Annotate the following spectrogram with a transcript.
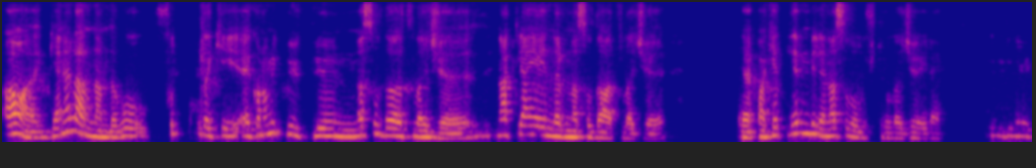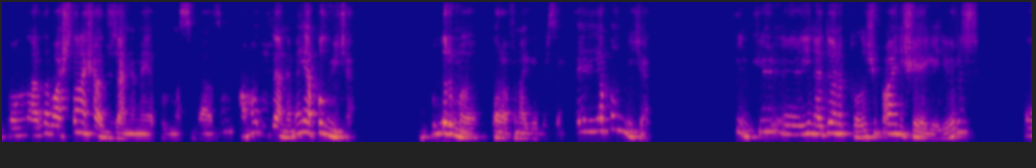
Ama genel anlamda bu futboldaki ekonomik büyüklüğün nasıl dağıtılacağı, nakliyen yayınların nasıl dağıtılacağı, e, paketlerin bile nasıl oluşturulacağıyla ilgili konularda baştan aşağı düzenleme yapılması lazım. Ama düzenleme yapılmayacak. Yapılır mı tarafına gelirsek de yapılmayacak. Çünkü e, yine dönüp dolaşıp aynı şeye geliyoruz. E,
